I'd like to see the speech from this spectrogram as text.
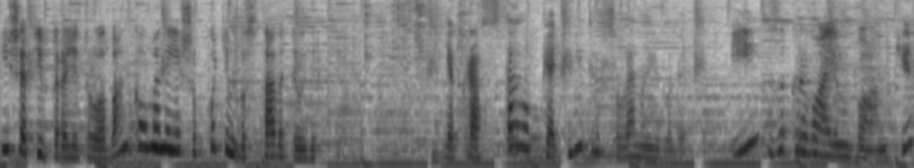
І ще півтора літрова банка у мене є, щоб потім доставити огірки. Якраз стало 5 літрів соленої води. І закриваємо банки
